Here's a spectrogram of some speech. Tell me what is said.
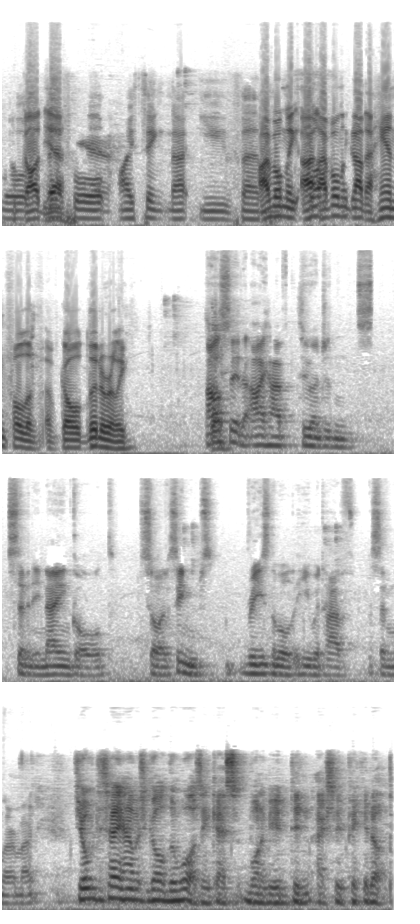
therefore, God, yeah. Therefore, I think that you've. Um, I've only I, I've only got a handful of, of gold, literally. I'll say that I have 279 gold, so it seems reasonable that he would have a similar amount. do you want me to tell you how much gold there was in case one of you didn't actually pick it up?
